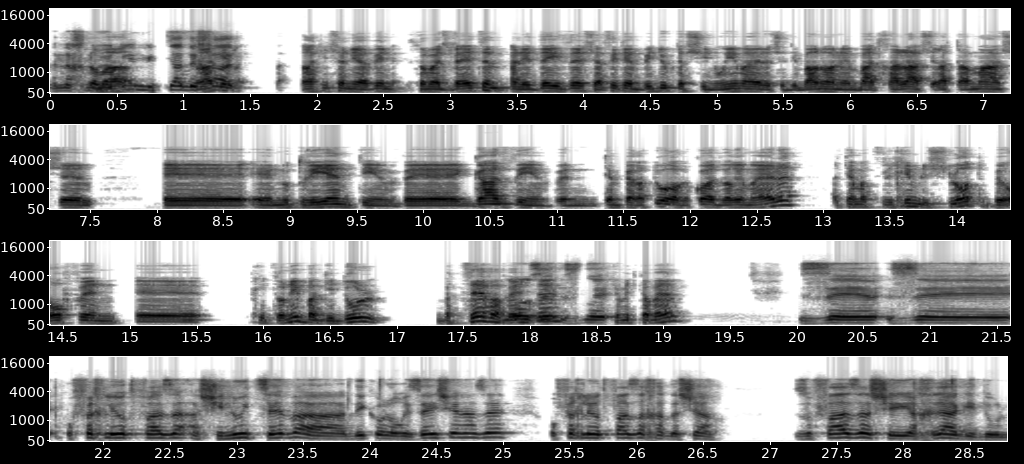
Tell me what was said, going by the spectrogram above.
אנחנו יודעים מצד אחד... רק שאני אבין, זאת אומרת בעצם על ידי זה שעשיתם בדיוק את השינויים האלה שדיברנו עליהם בהתחלה, של התאמה של אה, אה, נוטריאנטים וגזים וטמפרטורה וכל הדברים האלה, אתם מצליחים לשלוט באופן אה, חיצוני בגידול, בצבע לא, בעצם זה, זה... שמתקבל? זה, זה הופך להיות פאזה, השינוי צבע, ה decolorization הזה, הופך להיות פאזה חדשה. זו פאזה שהיא אחרי הגידול.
